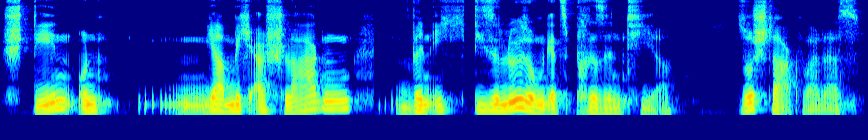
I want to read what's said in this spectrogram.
stehen und ja mich erschlagen, wenn ich diese Lösung jetzt präsentiere. So stark war das.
